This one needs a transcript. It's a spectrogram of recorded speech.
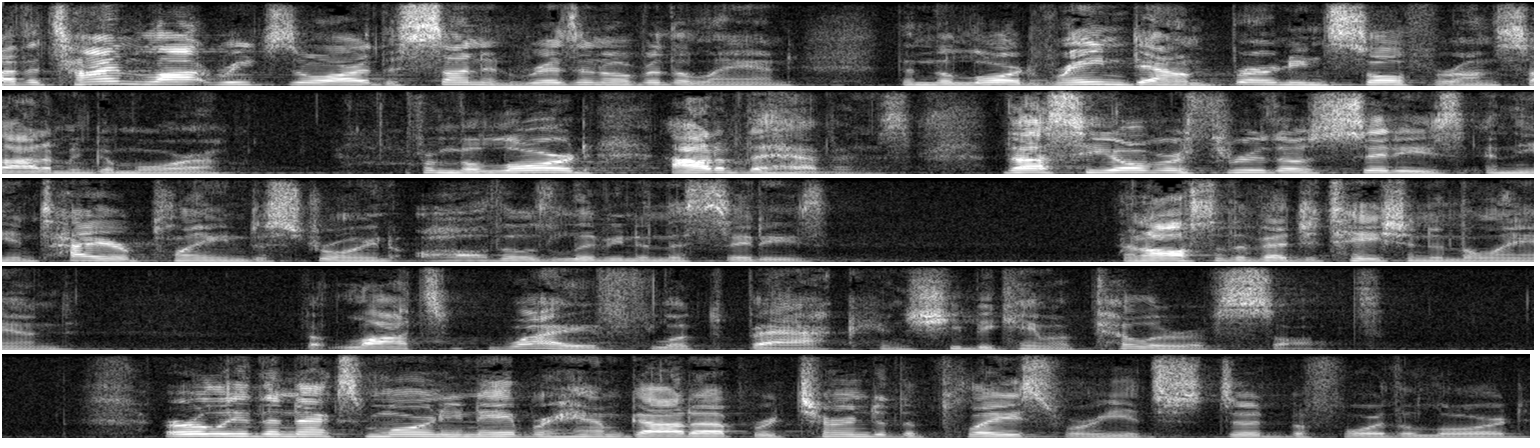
By the time Lot reached Zoar, the sun had risen over the land. Then the Lord rained down burning sulfur on Sodom and Gomorrah from the Lord out of the heavens. Thus he overthrew those cities and the entire plain, destroying all those living in the cities and also the vegetation in the land. But Lot's wife looked back, and she became a pillar of salt. Early the next morning, Abraham got up, returned to the place where he had stood before the Lord.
